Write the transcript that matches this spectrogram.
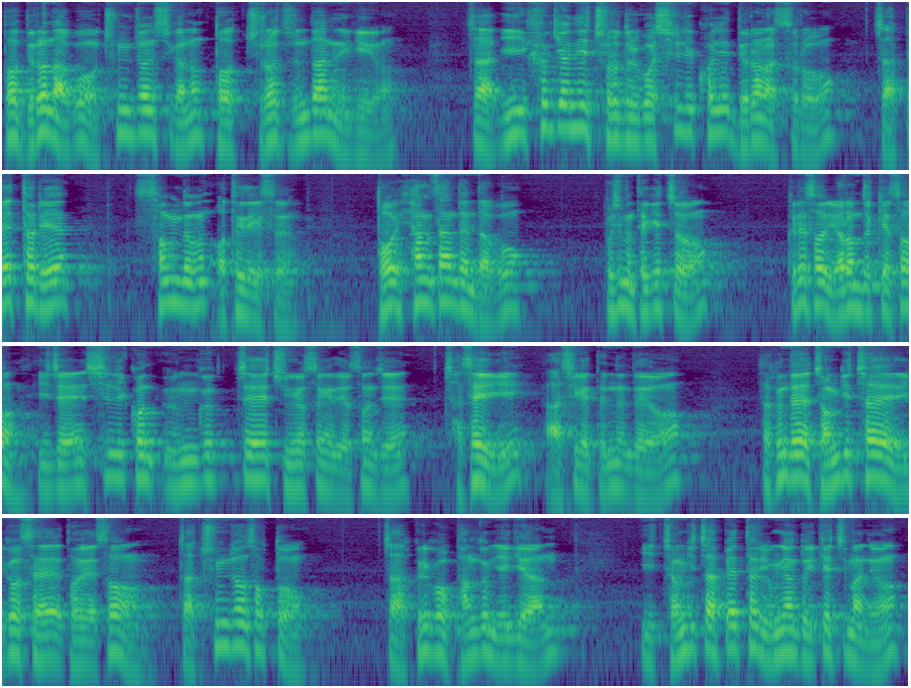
더 늘어나고 충전 시간은 더 줄어든다는 얘기예요. 자, 이 흑연이 줄어들고 실리콘이 늘어날수록 자, 배터리의 성능은 어떻게 되겠어요? 더 향상된다고 보시면 되겠죠. 그래서 여러분들께서 이제 실리콘 음극재의 중요성에 대해서 이제 자세히 아시게 됐는데요. 자, 근데 전기차에 이것에 더해서 자, 충전 속도, 자, 그리고 방금 얘기한 이 전기차 배터리 용량도 있겠지만요.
